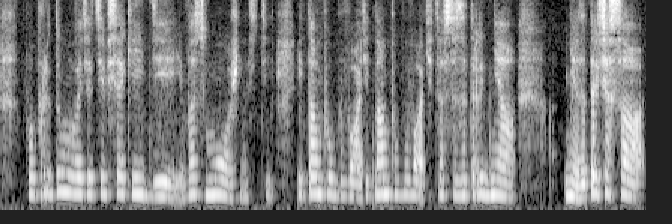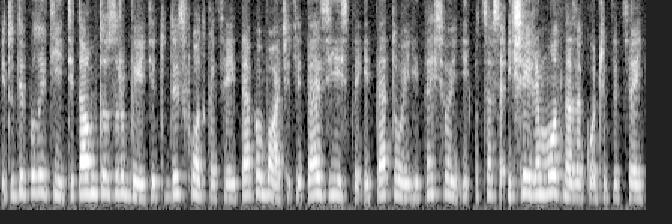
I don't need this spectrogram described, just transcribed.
Попридумувати ці всякі ідеї, можливості, і там побувати, і там побувати. І це все за три дня. Ні, за три часа, і туди полетіть, і там то зробити, і туди сфоткатися, і те побачити, і те з'їсти, і те той, і те сьой, і оце все. І ще й ремонт не закончити цей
